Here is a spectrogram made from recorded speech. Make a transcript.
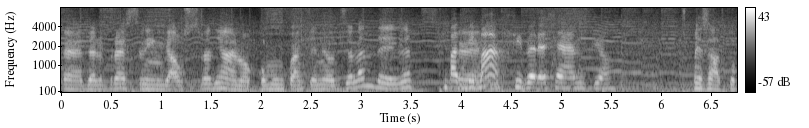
eh, del wrestling australiano o comunque anche neozelandese. Buddy eh, Murphy per esempio. Esatto,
